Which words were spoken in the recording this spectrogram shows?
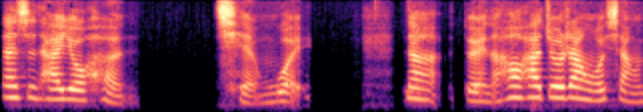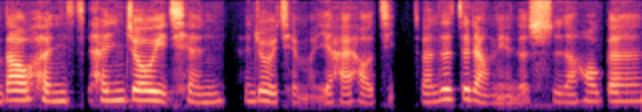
但是他又很前卫。那对，然后他就让我想到很很久以前，很久以前嘛，也还好几，反正这两年的事。然后跟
